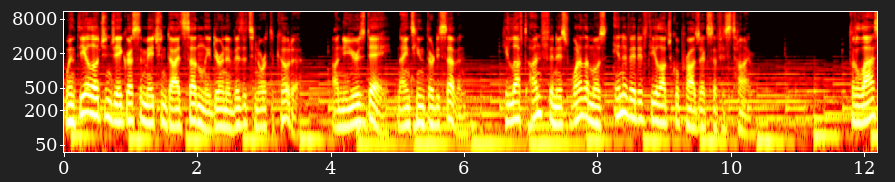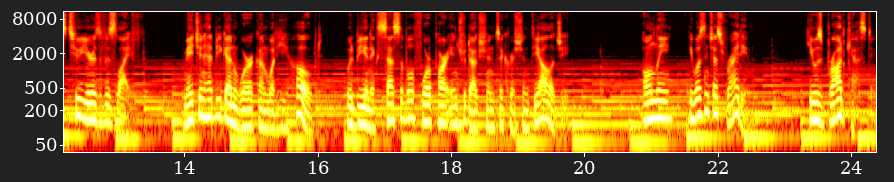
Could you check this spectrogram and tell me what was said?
When theologian J. Gresham Machen died suddenly during a visit to North Dakota on New Year's Day, 1937, he left unfinished one of the most innovative theological projects of his time. For the last two years of his life, Machen had begun work on what he hoped would be an accessible four part introduction to Christian theology. Only, he wasn't just writing, he was broadcasting.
